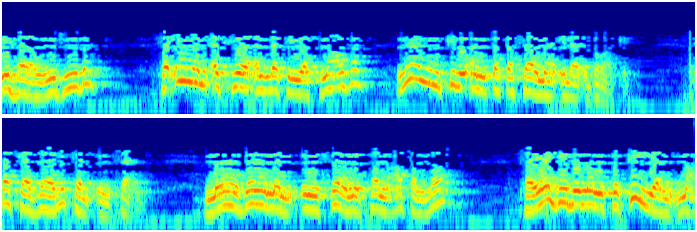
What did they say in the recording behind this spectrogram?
بها وجوده فإن الأشياء التي يصنعها لا يمكن أن تتسامى إلى إدراكه. فكذلك الإنسان. ما دام الإنسان صنعة الله فيجب منطقيا مع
